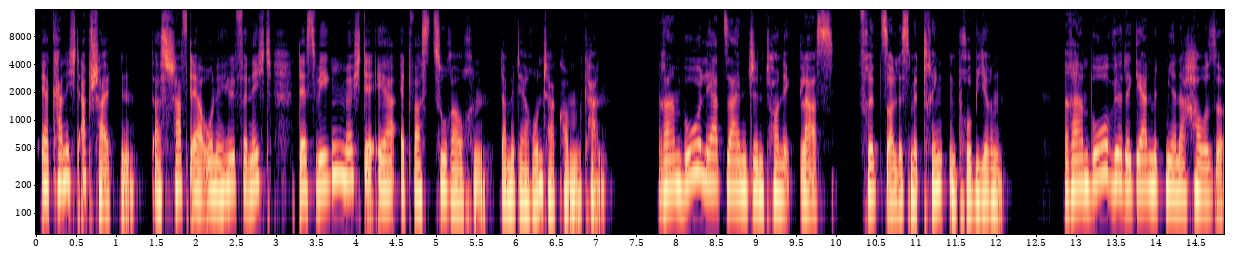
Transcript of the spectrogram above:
Er kann nicht abschalten, das schafft er ohne Hilfe nicht, deswegen möchte er etwas zu rauchen, damit er runterkommen kann. Rambo leert sein Gin Tonic Glas. Fritz soll es mit Trinken probieren. Rambo würde gern mit mir nach Hause.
